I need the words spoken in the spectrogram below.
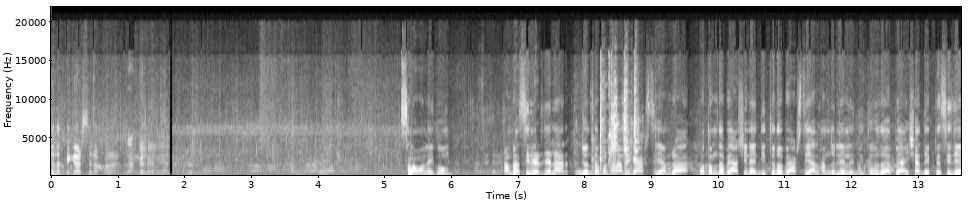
জেলার থেকে আসছেন আপনারা? টাঙ্গাইল। আসসালামু আলাইকুম। আমরা সিলেট জেলার জন্তাপুর থানা থেকে আসছি। আমরা প্রথম ধাপে আসি নাই দ্বিতীয় ধাপে আসছি। আলহামদুলিল্লাহ দ্বিতীয় ধাপে আইসা দেখতেছি যে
